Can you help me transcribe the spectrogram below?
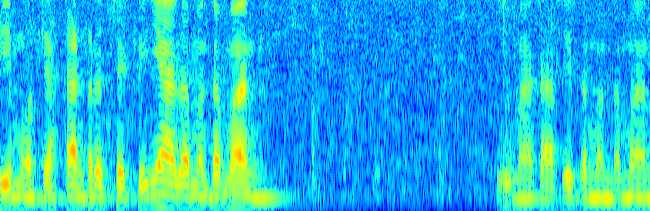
Dimudahkan rezekinya teman-teman. Terima kasih teman-teman.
